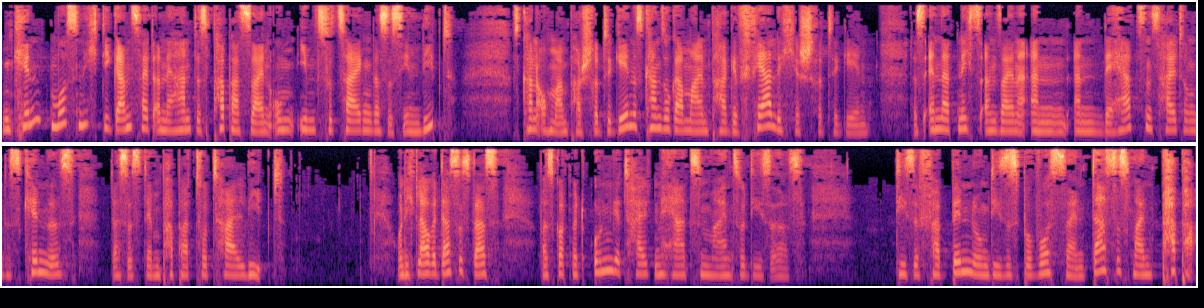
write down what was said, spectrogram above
Ein Kind muss nicht die ganze Zeit an der Hand des Papas sein, um ihm zu zeigen, dass es ihn liebt. Es kann auch mal ein paar Schritte gehen. Es kann sogar mal ein paar gefährliche Schritte gehen. Das ändert nichts an seiner, an, an der Herzenshaltung des Kindes, dass es den Papa total liebt. Und ich glaube, das ist das, was Gott mit ungeteiltem Herzen meint, so dieses, diese Verbindung, dieses Bewusstsein. Das ist mein Papa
